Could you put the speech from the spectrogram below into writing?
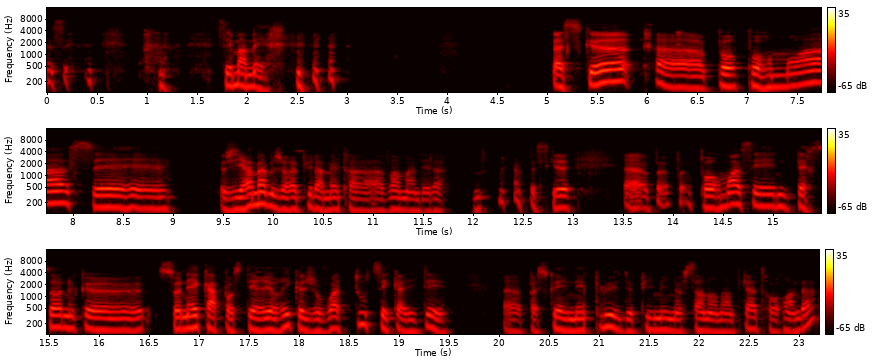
c'est ma mère. Parce que euh, pour, pour moi, c'est, je dirais même, j'aurais pu la mettre avant Mandela. Parce que euh, pour moi, c'est une personne que ce n'est qu'à posteriori que je vois toutes ses qualités. Euh, parce qu'elle n'est plus depuis 1994 au Rwanda.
